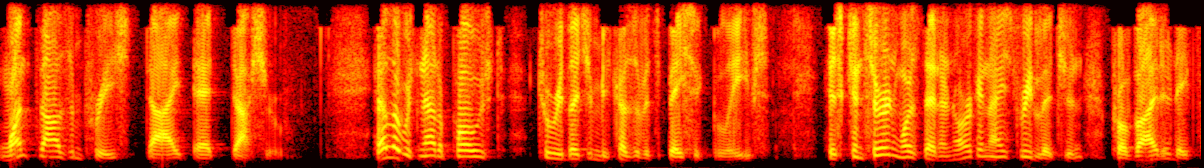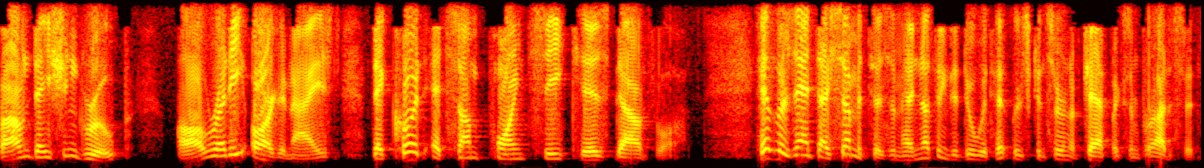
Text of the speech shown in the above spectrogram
1,000 priests died at Dachau. Hitler was not opposed to religion because of its basic beliefs. His concern was that an organized religion provided a foundation group already organized that could at some point seek his downfall. Hitler's anti-Semitism had nothing to do with Hitler's concern of Catholics and Protestants.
